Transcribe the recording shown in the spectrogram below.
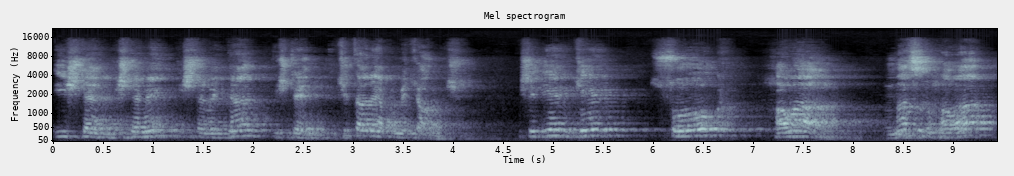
işten, işlemek, işlemekten, işten. iki tane yapım eki almış. İşte diyelim ki soğuk hava. Nasıl hava?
